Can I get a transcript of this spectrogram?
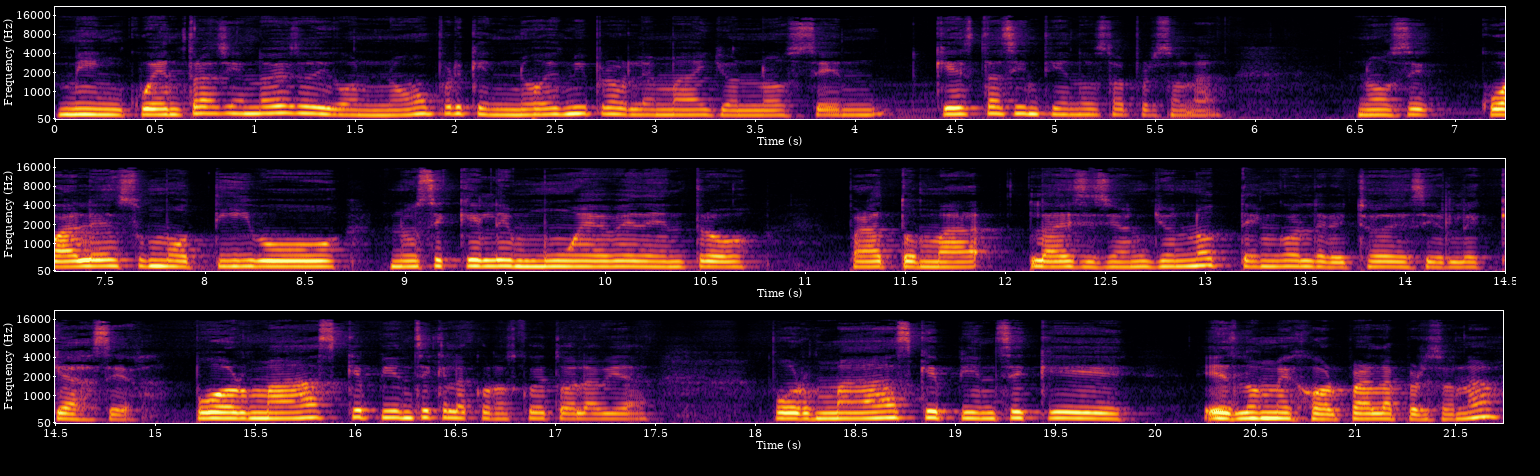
me encuentro haciendo eso, digo, no, porque no es mi problema, yo no sé qué está sintiendo esta persona, no sé cuál es su motivo, no sé qué le mueve dentro para tomar la decisión. Yo no tengo el derecho de decirle qué hacer. Por más que piense que la conozco de toda la vida, por más que piense que es lo mejor para la persona,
